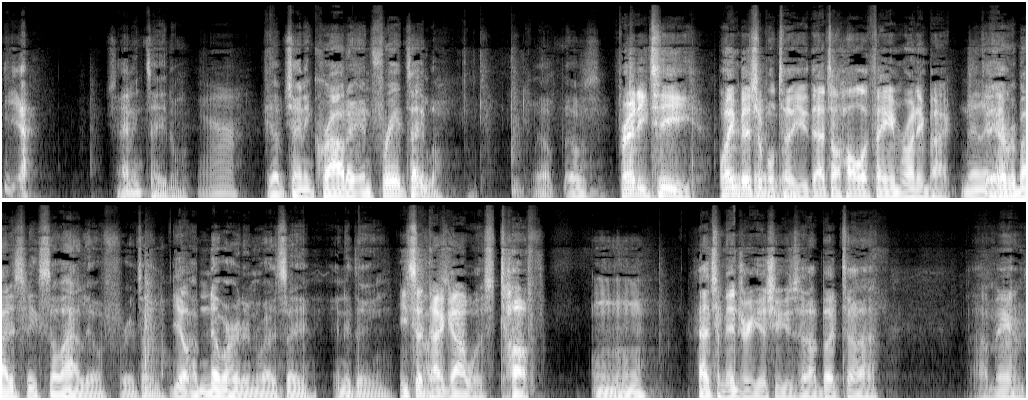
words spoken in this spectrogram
Yeah. Channing Tatum. Yeah. Yep. Channing Crowder and Fred Taylor. Yep. That was Freddie T. Blaine Bishop will tell you that's a Hall of Fame running back. man. to him. Everybody speaks so highly of Fred Taylor. Yep. I've never heard anybody say anything. He said that guy was tough. Mm-hmm. Had some injury issues, uh, but uh, uh, man,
